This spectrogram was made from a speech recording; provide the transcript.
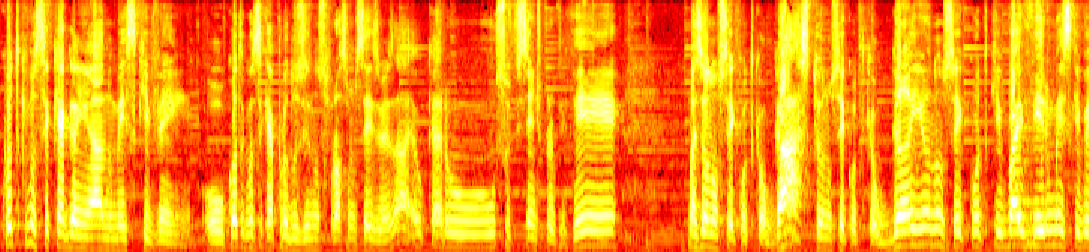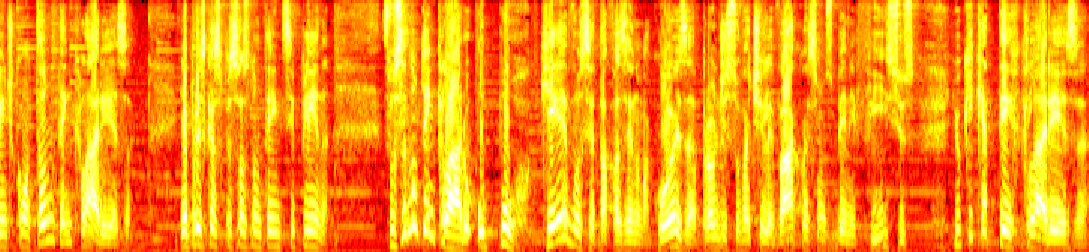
quanto que você quer ganhar no mês que vem? Ou quanto que você quer produzir nos próximos seis meses? Ah, eu quero o suficiente para viver, mas eu não sei quanto que eu gasto, eu não sei quanto que eu ganho, eu não sei quanto que vai vir o mês que vem de conta. Então não tem clareza. E é por isso que as pessoas não têm disciplina. Se você não tem claro o porquê você está fazendo uma coisa, para onde isso vai te levar, quais são os benefícios, e o que é ter clareza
